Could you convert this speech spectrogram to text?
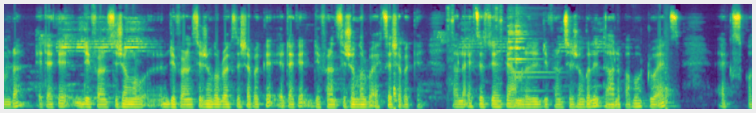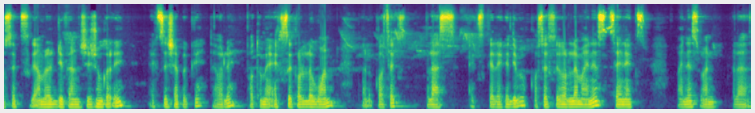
আমরা এটাকে ডিফারেন্সিয়েশন ডিফারেন্সিয়েশন করব এক্সের সাপেক্ষে, এটাকে ডিফারেন্সিয়েশন করব এক্সের সাপেক্ষে। তাহলে এক্স স্কোয়ারকে আমরা যদি ডিফারেন্সিয়েশন করি, তাহলে পাবো টু এক্স এক্স কস এক্সকে আমরা ডিফারেন্সিয়েশন করি এক্সের সাপেক্ষে, তাহলে প্রথমে এক্সে করলে ওয়ান তাহলে কস এক্স প্লাস এক্সকে রেখে দিব। কস এক্সকে করলে minus sine x minus one plus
